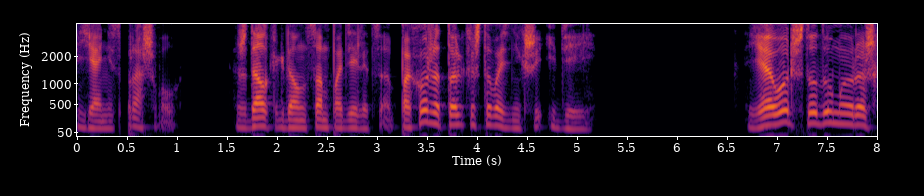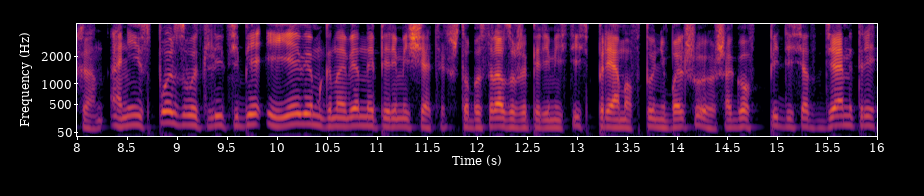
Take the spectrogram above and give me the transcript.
Я не спрашивал. Ждал, когда он сам поделится. Похоже, только что возникшей идеей. «Я вот что думаю, Рашхан, а не использовать ли тебе и Еве мгновенный перемещатель, чтобы сразу же переместись прямо в ту небольшую, шагов 50 в диаметре,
